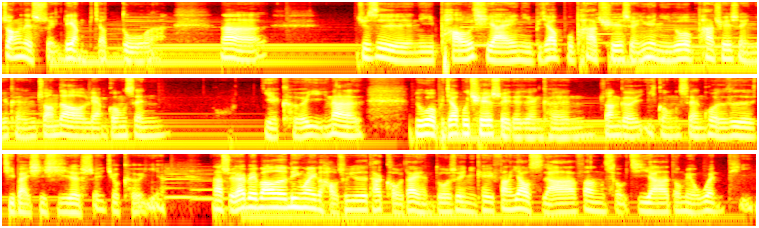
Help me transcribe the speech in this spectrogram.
装的水量比较多啊。那就是你跑起来，你比较不怕缺水。因为你如果怕缺水，你就可能装到两公升也可以。那如果比较不缺水的人，可能装个一公升或者是几百 CC 的水就可以了。那水袋背包的另外一个好处就是它口袋很多，所以你可以放钥匙啊、放手机啊都没有问题。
